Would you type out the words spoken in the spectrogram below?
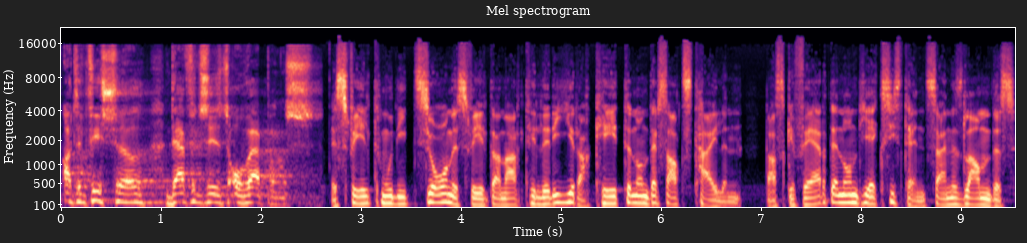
artificial deficit of weapons. Es fehlt Munition, es fehlt an Artillerie, Raketen und Ersatzteilen. Das gefährde nun die Existenz seines Landes.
